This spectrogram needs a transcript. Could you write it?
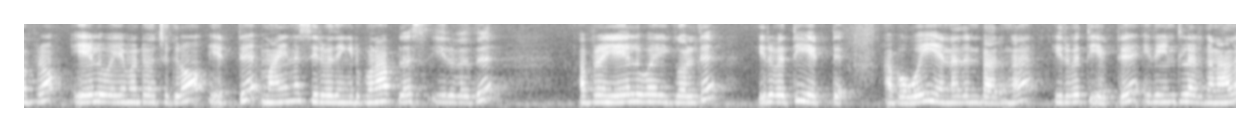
அப்புறம் ஏழு ஒய்யை மட்டும் வச்சுக்கிறோம். எட்டு மைனஸ் இருபது இங்கிட்டு போனால் ப்ளஸ் இருபது. அப்புறம் ஏழு ஒய் ஈக்குவல்டு இருபத்தி எட்டு. அப்போ ஒய் என்னதுன்னு பாருங்கள் இருபத்தி எட்டு. இது இன்ட்டில் இருக்கனால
